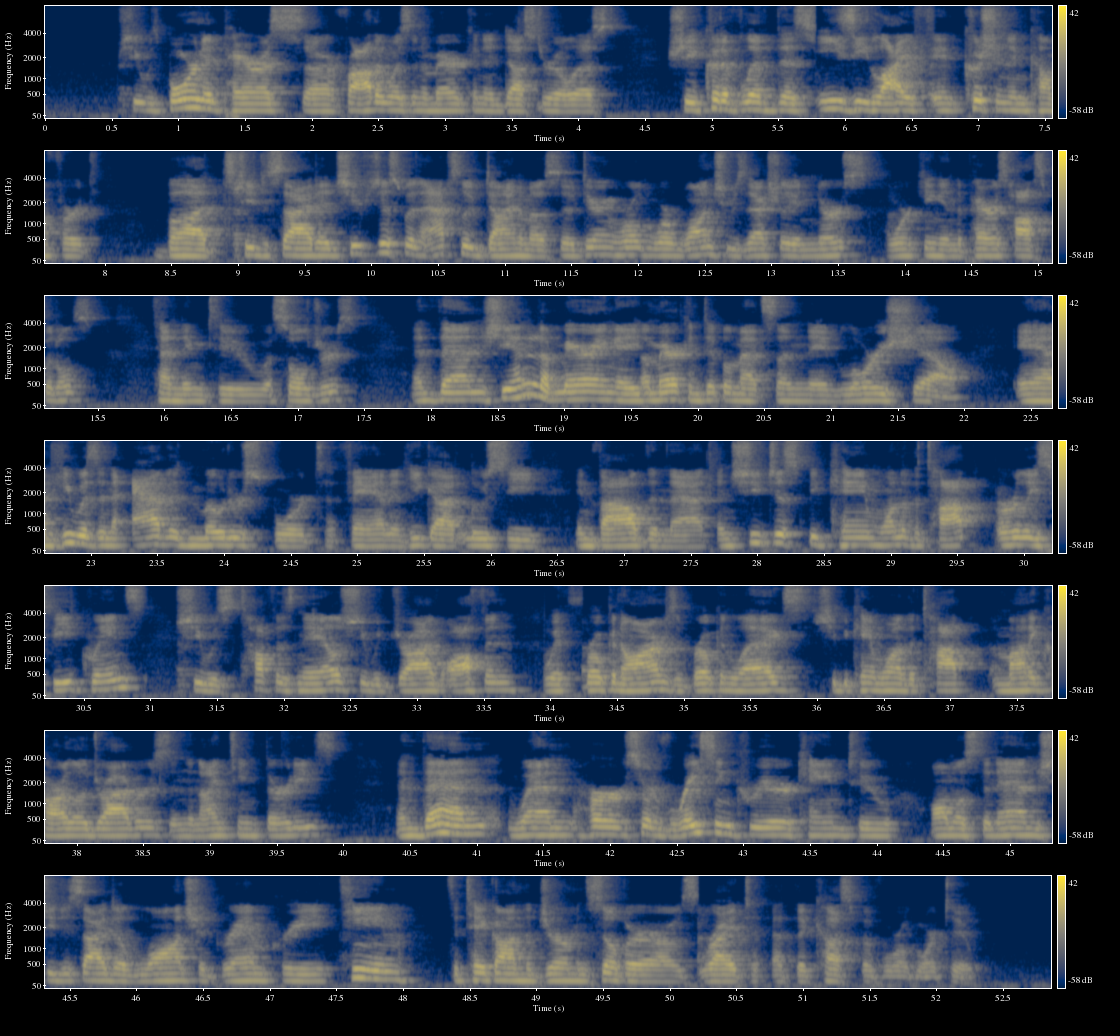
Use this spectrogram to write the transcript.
She was born in Paris. Uh, her father was an American industrialist. She could have lived this easy life in cushion and comfort, but she decided she was just an absolute dynamo. So during World War One, she was actually a nurse working in the Paris hospitals, tending to uh, soldiers. And then she ended up marrying an American diplomat son named Laurie Schell. And he was an avid motorsport fan, and he got Lucy involved in that. And she just became one of the top early speed queens. She was tough as nails. She would drive often with broken arms and broken legs. She became one of the top Monte Carlo drivers in the 1930s. And then, when her sort of racing career came to almost an end, she decided to launch a Grand Prix team to take on the German Silver Arrows right at the cusp of World War II.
